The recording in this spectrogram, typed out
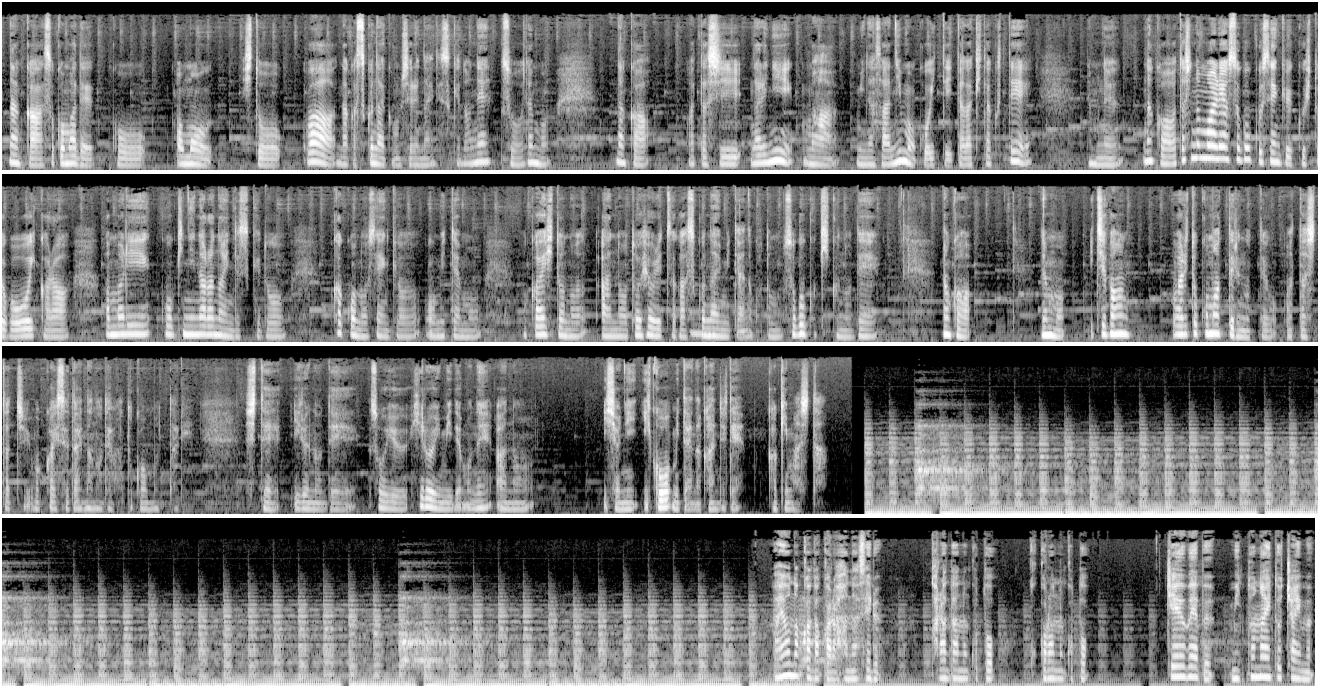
なんかそこまでこう思う人はなんか少ないかもしれないですけどね。そうでもなんか私なりにまあ皆さんにもこう言っていただきたくて。でもねなんか私の周りはすごく選挙行く人が多いからあんまりこう気にならないんですけど過去の選挙を見ても若い人のあの投票率が少ないみたいなこともすごく聞くので、なんかでも一番割と困ってるのって私たち若い世代なのではとか思ったり。しているのでそういう広い意味でもねあの一緒に行こうみたいな感じで書きました。真夜中だから話せる。体のこと心のこと。 J-WAVE ミッドナイトチャイム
